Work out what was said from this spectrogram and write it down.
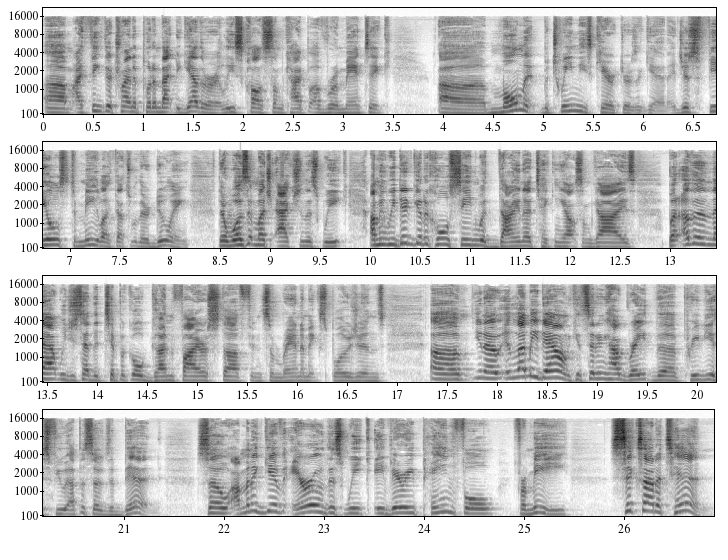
um, I think they're trying to put them back together, or at least cause some type of romantic uh, moment between these characters again. It just feels to me like that's what they're doing. There wasn't much action this week. I mean, we did get a cool scene with Dinah taking out some guys, but other than that, we just had the typical gunfire stuff and some random explosions. Um, you know, it let me down considering how great the previous few episodes have been. So I'm going to give Arrow this week a very painful, for me, 6 out of 10.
